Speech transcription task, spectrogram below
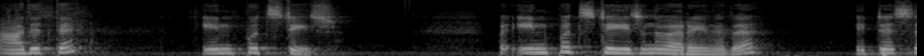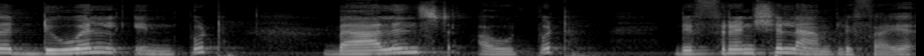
ആദ്യത്തെ ഇൻപുട്ട് സ്റ്റേജ് ഇപ്പോൾ ഇൻപുട്ട് സ്റ്റേജ് എന്ന് പറയുന്നത് it is a dual input balanced output differential amplifier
